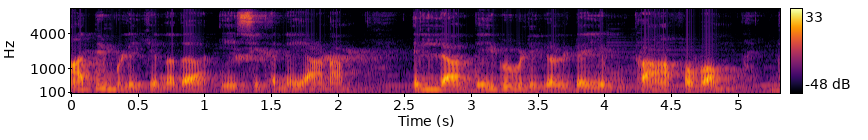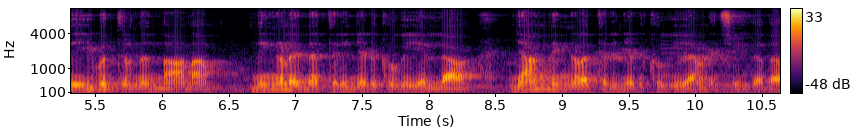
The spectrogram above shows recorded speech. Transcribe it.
ആദ്യം വിളിക്കുന്നത് യേശു തന്നെയാണ്. എല്ലാ ദൈവവിളികളുടെയും പ്രാഭവം ദൈവത്തിൽ നിന്നാണ്. നിങ്ങൾ എന്നെ തിരഞ്ഞെടുക്കുകയല്ല ഞാൻ നിങ്ങളെ തിരഞ്ഞെടുക്കുകയാണ് ചെയ്തത്.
